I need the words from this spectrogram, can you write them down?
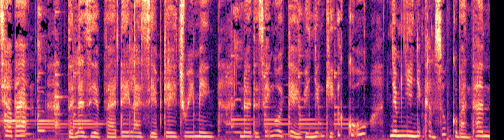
Chào bạn, tớ là Diệp và đây là Diệp Daydreaming Nơi tớ sẽ ngồi kể về những ký ức cũ, nhâm nhi những cảm xúc của bản thân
